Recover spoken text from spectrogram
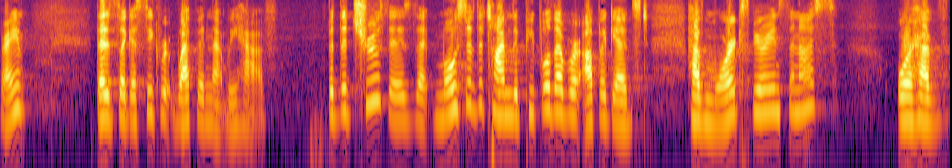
right? That it's like a secret weapon that we have. But the truth is that most of the time, the people that we're up against have more experience than us or have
